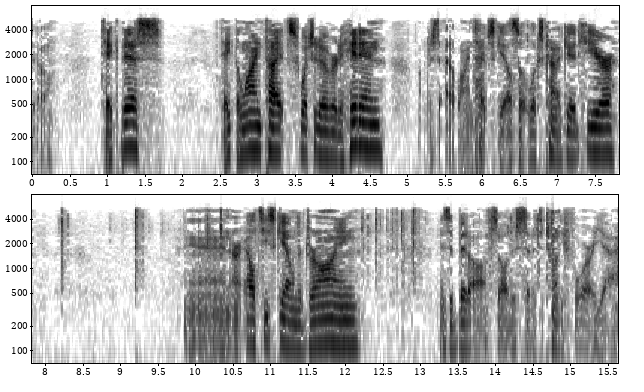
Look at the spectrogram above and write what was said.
So take this, take the line type, switch it over to hidden. I'll just add a line type scale so it looks kind of good here. And our LT scale in the drawing is a bit off, so I'll just set it to 24. Yeah.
